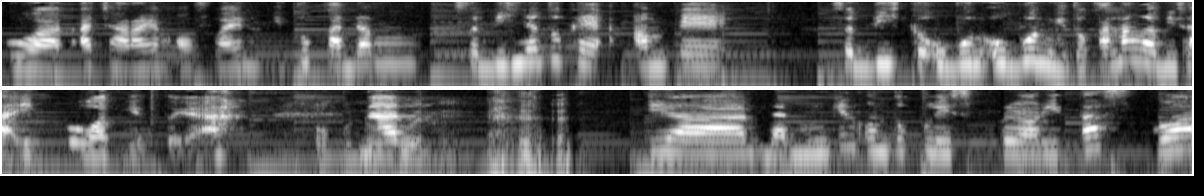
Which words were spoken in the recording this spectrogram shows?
buat acara yang offline itu kadang sedihnya tuh kayak ampe sedih ke ubun-ubun gitu karena nggak bisa ikut gitu ya. Oh bunubun ya Iya, dan mungkin untuk list prioritas gue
